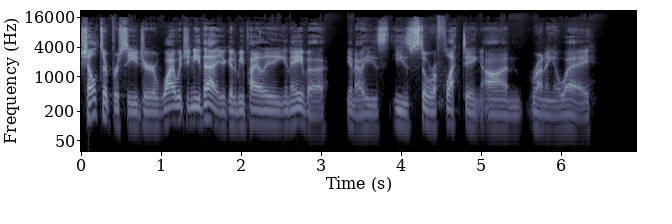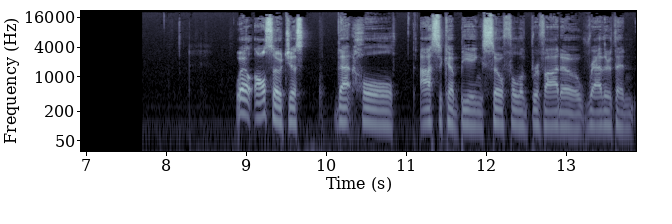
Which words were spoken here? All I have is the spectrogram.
shelter procedure. Why would you need that? You're going to be piloting an Eva." You know, he's he's still reflecting on running away. Well, also just that whole Asuka being so full of bravado rather than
